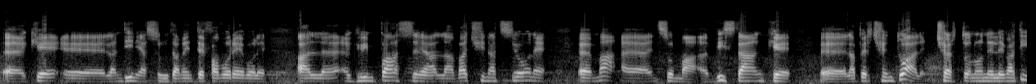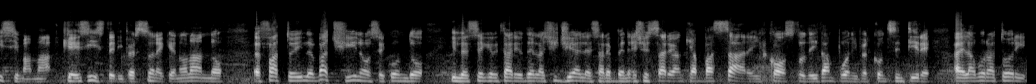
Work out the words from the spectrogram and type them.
eh, che eh, Landini è assolutamente favorevole al Green Pass e alla vaccinazione, eh, ma eh, insomma vista anche eh, la percentuale, certo non elevatissima, ma che esiste di persone che non hanno eh, fatto il vaccino, secondo il segretario della CGL sarebbe necessario anche abbassare il costo dei tamponi per consentire ai lavoratori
